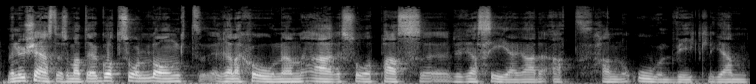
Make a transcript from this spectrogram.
men nu känns det som att det har gått så långt. Relationen är så pass raserad att han oundvikligen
